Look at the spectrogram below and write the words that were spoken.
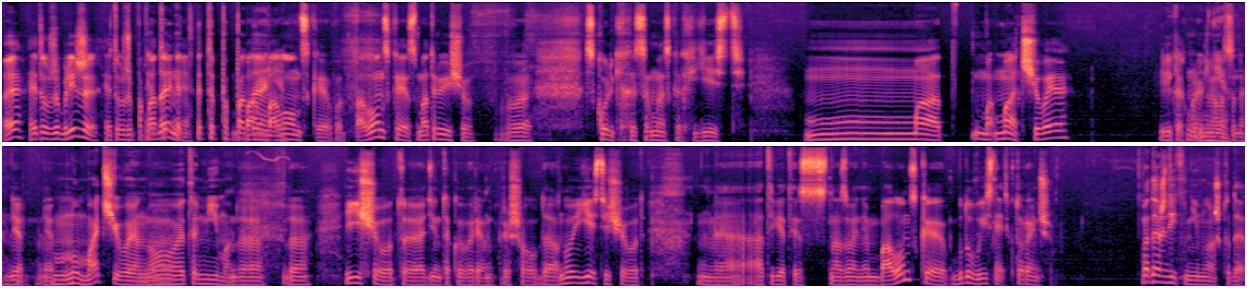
Э, это уже ближе? Это уже попадание? Это, это, это попадание. Баллонская. Вот Баллонская. Смотрю еще в скольких смс-ках есть мат, матчевая. Или как правильно нет. нет, нет. Ну, матчевая, но да. это мимо. Да, да. И еще вот один такой вариант пришел, да. Ну, и есть еще вот э, ответы с названием Баллонская. Буду выяснять, кто раньше. Подождите немножко, да.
